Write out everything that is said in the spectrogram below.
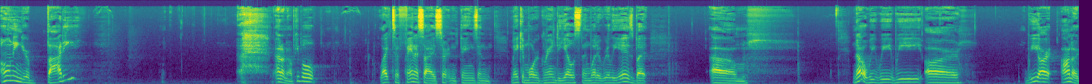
owning your body, I don't know. People like to fantasize certain things and make it more grandiose than what it really is, but um no, we we we are we are on a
